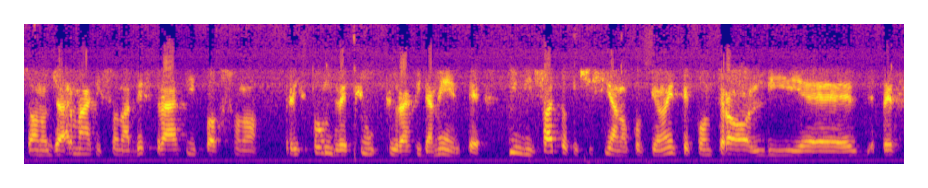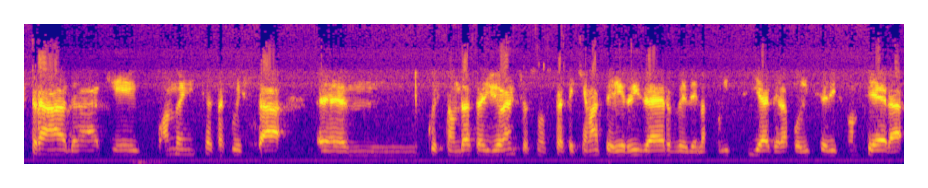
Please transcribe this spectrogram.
sono già armati, sono addestrati, possono rispondere più, più rapidamente. Quindi il fatto che ci siano continuamente controlli eh, per strada, che quando è iniziata questa, ehm, questa ondata di violenza sono state chiamate le riserve della polizia, della polizia di frontiera,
